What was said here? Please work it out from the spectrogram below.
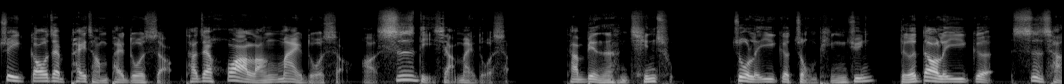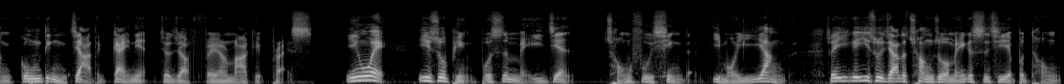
最高在拍场拍多少，他在画廊卖多少啊，私底下卖多少，他变成很清楚，做了一个总平均，得到了一个市场公定价的概念，就叫 fair market price。因为艺术品不是每一件重复性的、一模一样的，所以一个艺术家的创作每一个时期也不同。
